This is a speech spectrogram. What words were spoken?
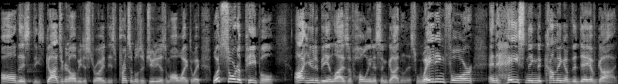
all these, these gods are going to all be destroyed, these principles of Judaism all wiped away. What sort of people ought you to be in lives of holiness and godliness, waiting for and hastening the coming of the day of God,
